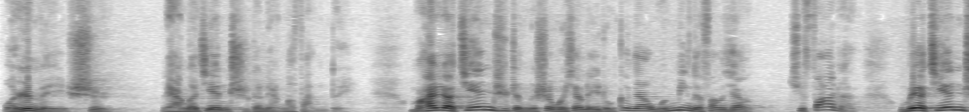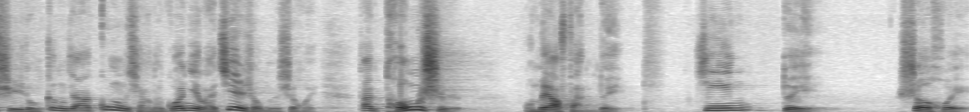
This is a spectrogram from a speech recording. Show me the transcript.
我认为是两个坚持跟两个反对。我们还是要坚持整个社会向着一种更加文明的方向去发展，我们要坚持一种更加共享的观念来建设我们的社会。但同时，我们要反对精英对社会。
